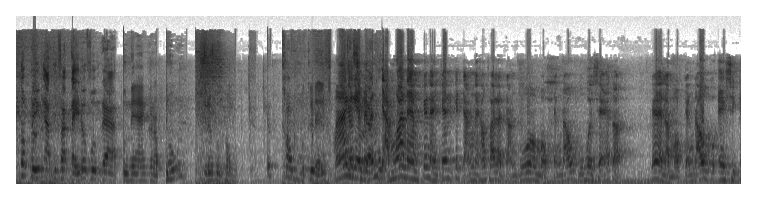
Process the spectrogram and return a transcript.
ép tốc biến artifact đẩy đối phương ra. Phương này ăn cọp huống cho đối phương không không mà cứ để má cái game mày đánh chậm quá anh em. Cái này cái cái trận này không phải là trận của một trận đấu của VCS rồi. Cái này là một trận đấu của LCK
